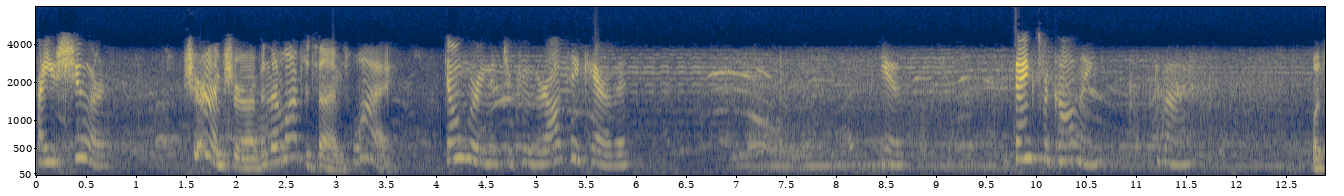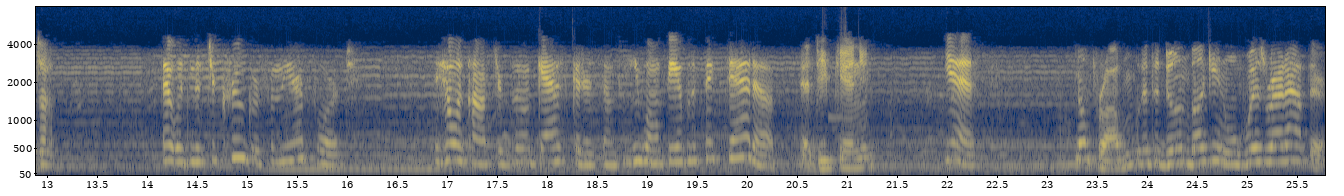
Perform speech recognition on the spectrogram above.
Are you sure? Sure, I'm sure. I've been there lots of times. Why? Don't worry, Mr. Kruger. I'll take care of it. Yes. Thanks for calling. Goodbye. What's up? That was Mr. Kruger from the airport. The helicopter blew a gasket or something. He won't be able to pick Dad up. At Deep Canyon? Yes. No problem. We'll get the dune buggy and we'll whiz right out there.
